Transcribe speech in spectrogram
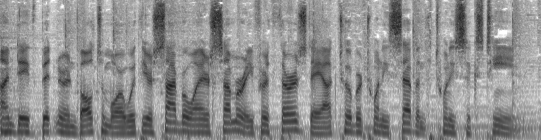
I'm Dave Bittner in Baltimore with your CyberWire summary for Thursday, October 27, 2016.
